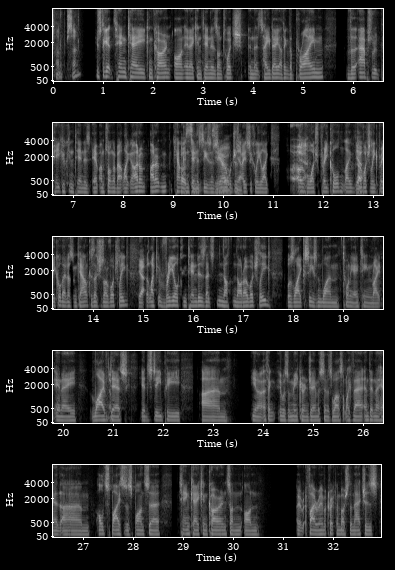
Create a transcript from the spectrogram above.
Hundred percent. Used to get 10k concurrent on NA contenders on Twitch in its heyday. I think the prime, the absolute peak of contenders. I'm talking about like I don't I don't count Post contender season season zero, zero, which is yeah. basically like Overwatch prequel, like Yeah. Overwatch League prequel. That doesn't count because that's just Overwatch League. Yeah. But like real contenders, that's not not Overwatch League. Was like season one, 2018, right? In a live Yep. desk, you had ZP. Um, you know, I think it was Amika and Jameson as well, something like that. And then they had um Old Spice as a sponsor, 10k concurrence on on if I remember correctly, most of the matches.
